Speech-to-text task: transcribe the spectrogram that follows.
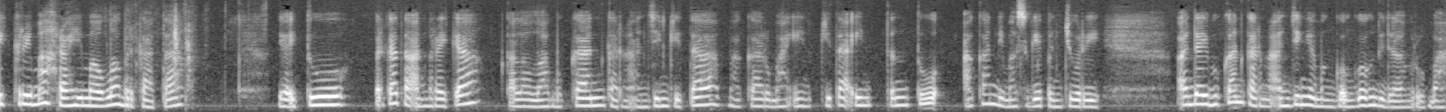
Ikrimah rahimahullah berkata, yaitu perkataan mereka, kalaulah bukan karena anjing kita, maka rumah kita in, tentu akan dimasuki pencuri. Andai bukan karena anjing yang menggonggong di dalam rumah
